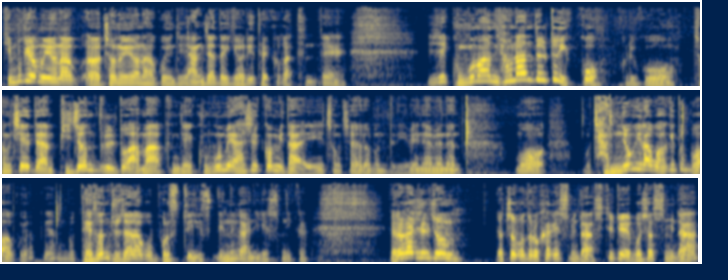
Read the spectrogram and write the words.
김부겸 의원하고 어, 전 의원하고 이제 양자 대결이 될 것 같은데 이제 궁금한 현안들도 있고 그리고 정치에 대한 비전들도 아마 굉장히 궁금해 하실 겁니다. 이 청취자 여러분들이 왜냐하면은 뭐, 뭐 잠룡이라고 하기도 뭐하고요. 그냥 뭐 대선 주자라고 볼 수도 있, 있는 거 아니겠습니까? 여러 가지를 좀 여쭤보도록 하겠습니다. 스튜디오에 모셨습니다.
